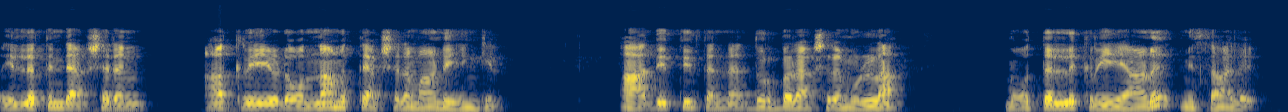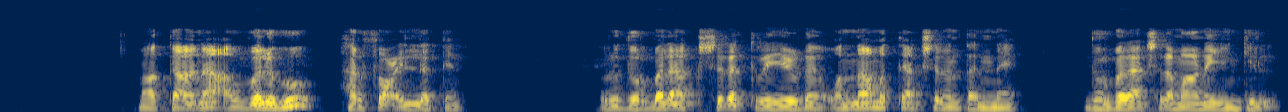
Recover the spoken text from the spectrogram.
ഇല്ലത്തിന്റെ അക്ഷരം ആ ക്രിയയുടെ ഒന്നാമത്തെ അക്ഷരമാണ് എങ്കിൽ. ആദ്യത്തിൽ തന്നെ ദുർബലാക്ഷരമുള്ള മുത്തല്ല് ക്രിയയാണ് മിസാൽ. മാക്കാന അവലുഹു ഹർഫ ഇല്ലത്തിൻ. ഒരു ദുർബലാക്ഷര ക്രിയയുടെ ഒന്നാമത്തെ അക്ഷരം തന്നെ ദുർബലാക്ഷരമാണ് എങ്കിൽ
